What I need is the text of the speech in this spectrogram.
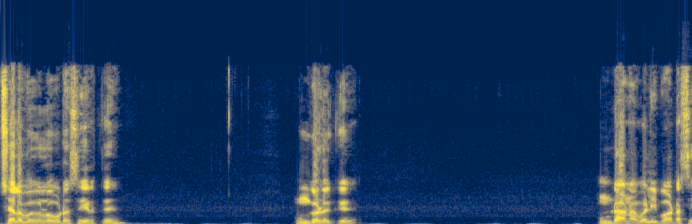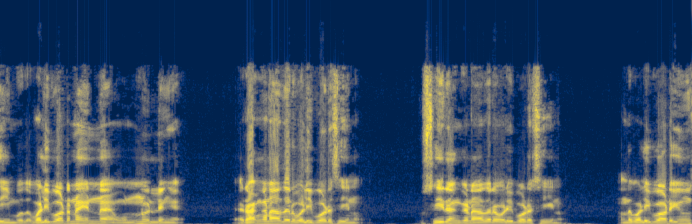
செலவுகளோடு சேர்த்து உங்களுக்கு உண்டான வழிபாட்டை செய்யும்போது வழிபாடுனா என்ன? ஒன்றும் இல்லைங்க. ரங்கநாதர் வழிபாடு செய்யணும். ஸ்ரீரங்கநாதரை வழிபாடு செய்யணும். அந்த வழிபாடையும்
